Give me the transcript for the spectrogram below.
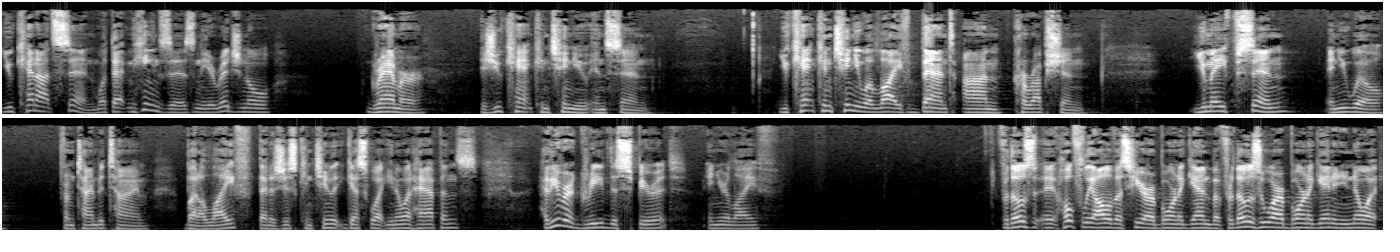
you cannot sin. What that means is, in the original grammar is you can't continue in sin. You can't continue a life bent on corruption. You may sin, and you will, from time to time, but a life that is just continually, guess what? You know what happens? Have you ever grieved the Spirit in your life? For those, eh, hopefully all of us here are born again, but for those who are born again and you know what,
